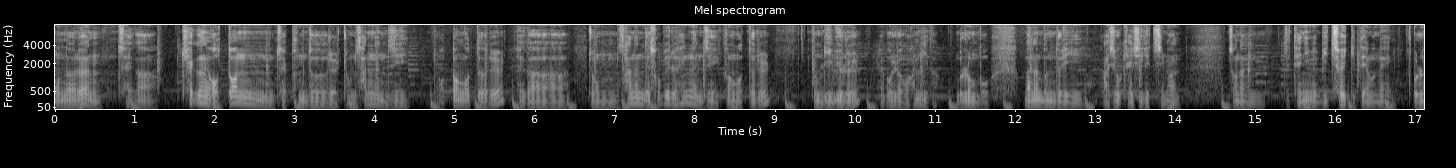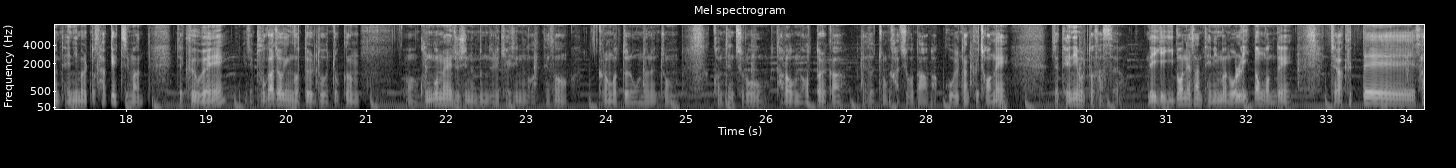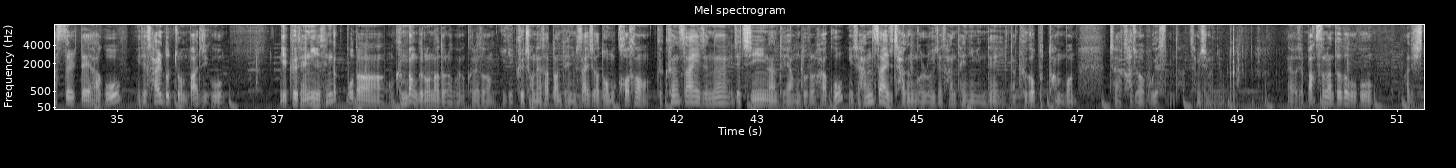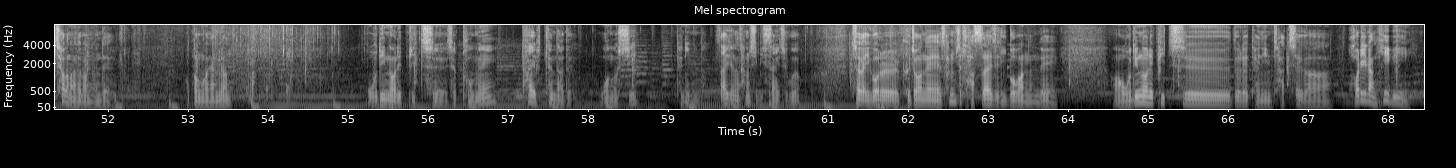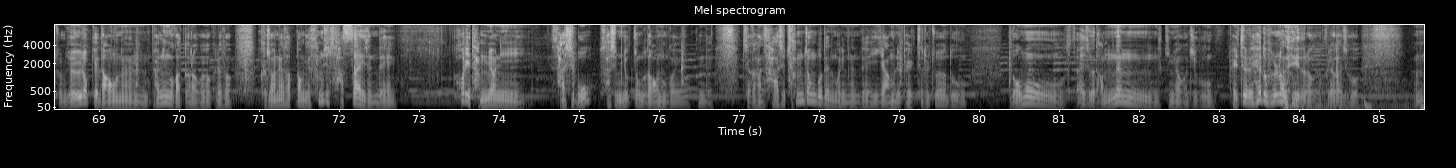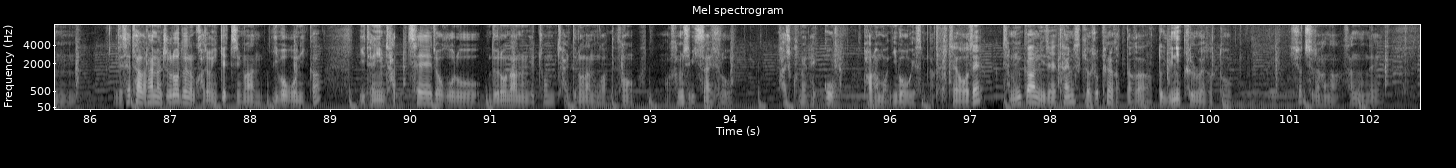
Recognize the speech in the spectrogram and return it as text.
오늘은 제가 최근에 어떤 제품들을 좀 샀는지 좀 어떤 것들을 제가 좀 사는데 소비를 했는지 그런 것들을 좀 리뷰를 해보려고 합니다. 물론 뭐 많은 분들이 아시고 계시겠지만 저는 데님에 미쳐 있기 때문에 물론 데님을 또 샀겠지만 이제 그 외에 이제 부가적인 것들도 조금 어, 궁금해 주시는 분들이 계시는 것 같아서 그런 것들을 오늘은 좀 컨텐츠로 다뤄보면 어떨까 해서 좀 가지고 나와봤고 일단 그 전에 이제 데님을 또 샀어요. 근데 이게 이번에 산 데님은 원래 있던 건데 제가 그때 샀을 때 하고 이제 살도 좀 빠지고 이게 그 데님이 생각보다 어, 금방 늘어나더라고요. 그래서 이게 그 전에 샀던 데님 사이즈가 너무 커서 그 큰 사이즈는 이제 지인한테 양도를 하고 이제 한 사이즈 작은 걸로 이제 산 데님인데 일단 그것부터 한번 제가 가져와 보겠습니다. 잠시만요. 네, 어제 박스만 뜯어보고 아직 시착은 안 해봤는데 어떤 거냐면 오디너리 피츠 제품의 타입 스탠다드 원워시 데님입니다. 사이즈는 32 사이즈고요. 제가 이거를 그 전에 34 사이즈를 입어봤는데 어, 오디너리 피츠들의 데님 자체가 허리랑 힙이 좀 여유롭게 나오는 편인 것 같더라고요. 그래서 그 전에 샀던 게 34 사이즈인데 허리 단면이 45, 46 정도 나오는 거예요. 근데 제가 한 43 정도 되는 걸 입는데 이게 아무리 벨트를 조여도 너무 사이즈가 남는 느낌이어가지고 벨트를 해도 흘러내리더라고요. 그래가지고 음 이제 세탁을 하면 줄어드는 과정이 있겠지만 입어보니까 이 데님 자체적으로 늘어나는 게 좀 잘 늘어나는 것 같아서 32 사이즈로 다시 구매를 했고 바로 한번 입어보겠습니다. 제가 어제 잠깐 이제 타임스퀘어 쇼핑을 갔다가 또 유니클로에서 또 티셔츠를 하나 샀는데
